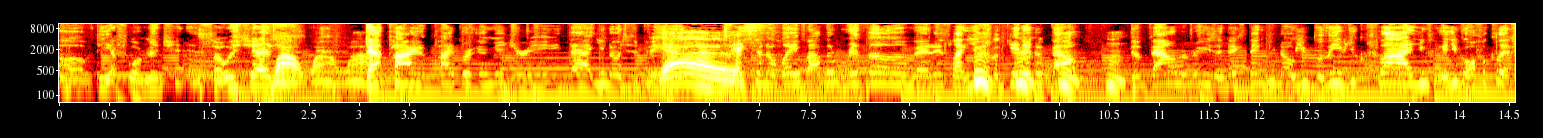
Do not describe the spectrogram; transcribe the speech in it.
of the aforementioned. And so it's just Wow, wow, wow. that Piper imagery, that, you know, just being yes. taken away by the rhythm. And it's like you Mm, forgetting mm, about mm, the boundaries. And next thing you know, you believe you can fly and you, and you go off a cliff.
